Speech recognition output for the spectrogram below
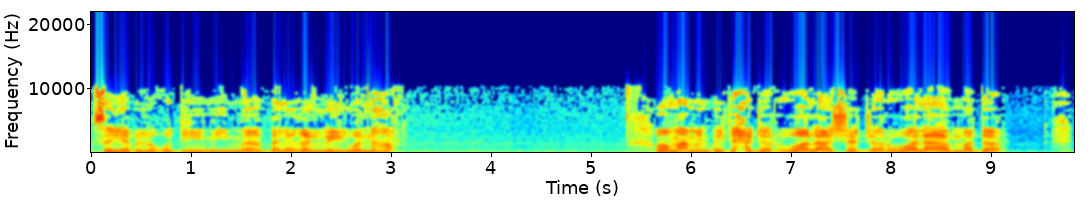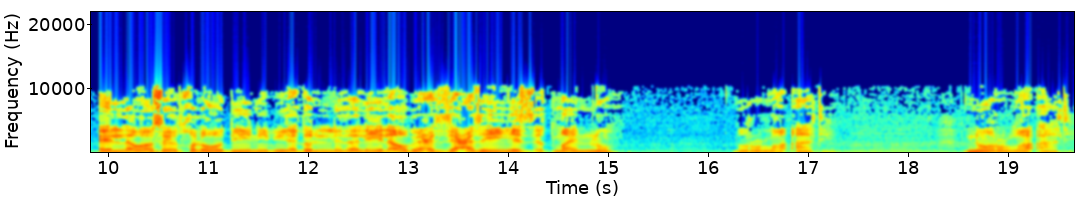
سيبلغ ديني ما بلغ الليل والنهار. وما من بيت حجر ولا شجر ولا مدر إلا وسيدخله ديني بذل ذليل أو بعز عزيز. اطمئنوا. نور الله آتي. نور الله آتي.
